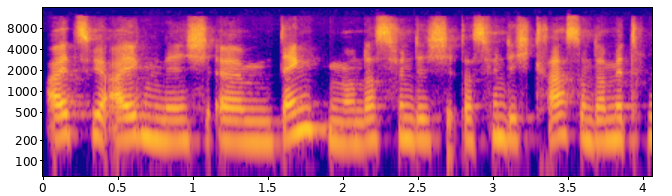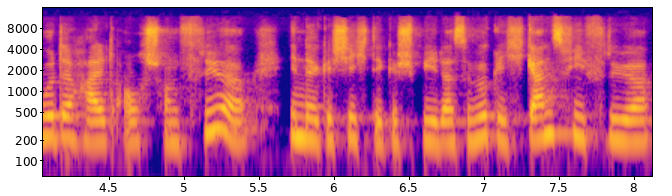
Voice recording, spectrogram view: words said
als wir eigentlich ähm, denken. Und das finde ich, das finde ich krass. Und damit wurde halt auch schon früher in der Geschichte gespielt, also wirklich ganz viel früher,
